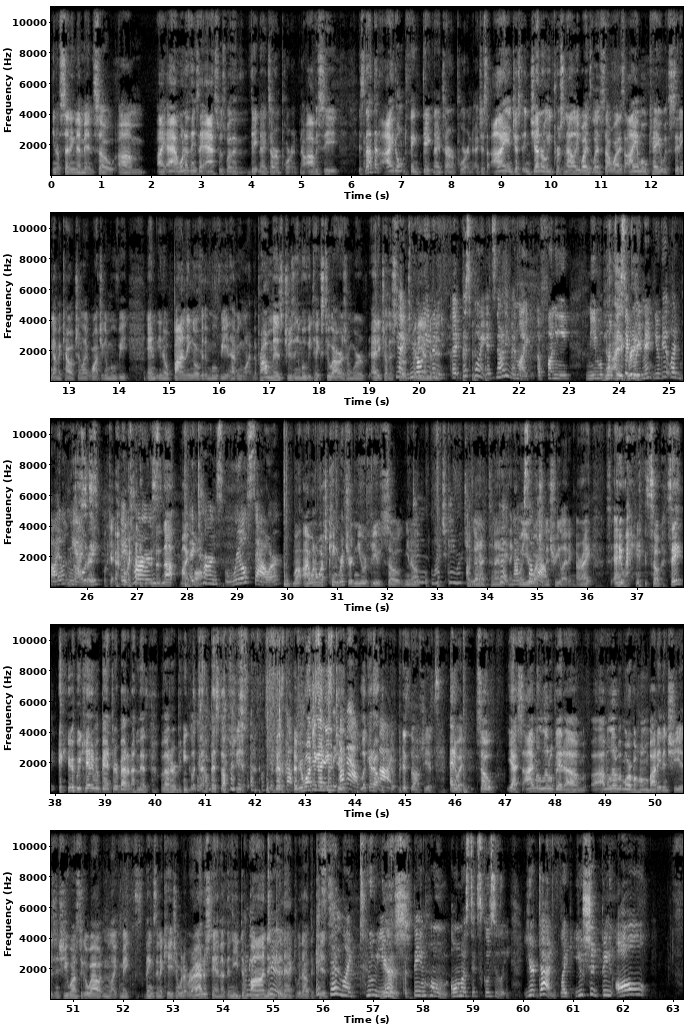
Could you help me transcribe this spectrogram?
you know sending them in. So um, I one of the things I asked was whether date nights are important. Now, obviously, it's not that I don't think date nights are important. I just I and just in generally personality wise, lifestyle wise, I am okay with sitting on the couch and like watching a movie and you know bonding over the movie and having wine. The problem is choosing a movie takes two hours and we're at each other's Yeah, throats you by don't the end even of it. at this point. It's not even like a funny, memeable Yeah, I agree. disagreement. You get like violently No, angry. this- okay, It turns- this is not my It fault. turns real sour. Well, I want to watch King Richard, and you refuse. So you know, Then watch King Richard. I'm gonna tonight. Good, I think knock while you're watching out. the tree lighting. All right. Anyway, so see, we can't even banter about it on this without her being. Look at how pissed off she is. pissed off. if you're watching Just on YouTube, I'm look at how Bye. pissed off she is. Anyway, so yes, I'm a little bit, um, I'm a little bit more of a homebody than she is, and she wants to go out and like make things an occasion, whatever. I understand that the need to mean, bond and connect without the It's kids. been like two years Yes. of being home almost exclusively. You're done. Like you should be all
